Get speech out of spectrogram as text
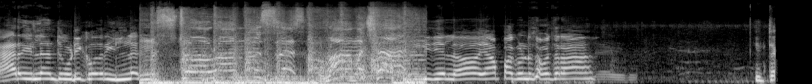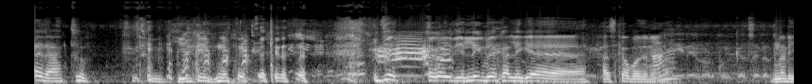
ಯಾರು ಇಲ್ಲ ಅಂತ ಹುಡಿಕೋದ್ರೆ ಇಲ್ಲ. ಇದೆಯಲ್ಲೋ ಯಾಪ ಗುಂಡು ಸಮಾಚಾರ? ಇದ್ ತ- ಇದಾ? ಥು. ಇದು ತಗೋ ಇದು ಎಲ್ಲಿಗೆ ಬೇಕು ಅಲ್ಲಿಗೆ ಹಸ್ಕೋಬಹುದು ನಾನು? ನೋಡಿ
